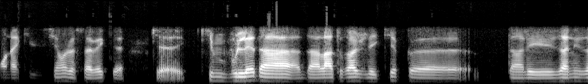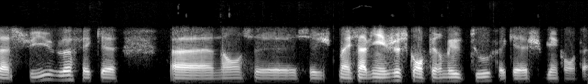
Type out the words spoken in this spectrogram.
mon acquisition, je savais que, qu'il me voulait dans, dans l'entourage de l'équipe euh, dans les années à suivre. Là, fait que euh, non, c'est, ben, ça vient juste confirmer le tout, fait que je suis bien content.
